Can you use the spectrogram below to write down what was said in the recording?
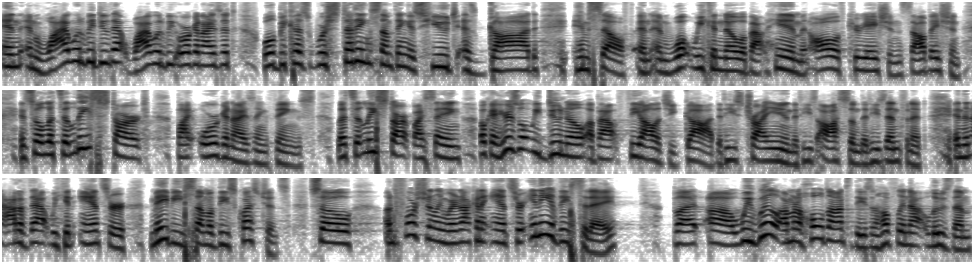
And, and why would we do that? Why would we organize it? Well, because we're studying something as huge as God Himself and, and what we can know about Him and all of creation and salvation. And so let's at least start by organizing things. Let's at least start by saying, okay, here's what we do know about theology God, that He's triune, that He's awesome, that He's infinite. And then out of that, we can answer maybe some of these questions. So, unfortunately, we're not going to answer any of these today but uh, we will. I'm going to hold on to these and hopefully not lose them.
